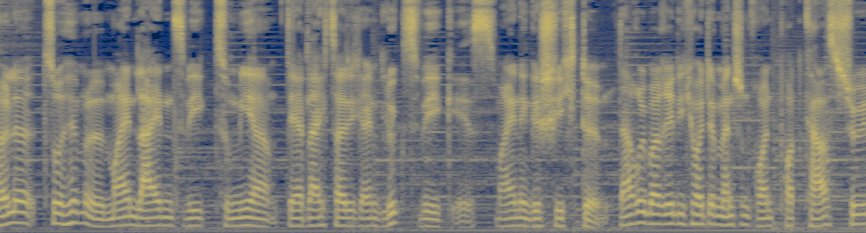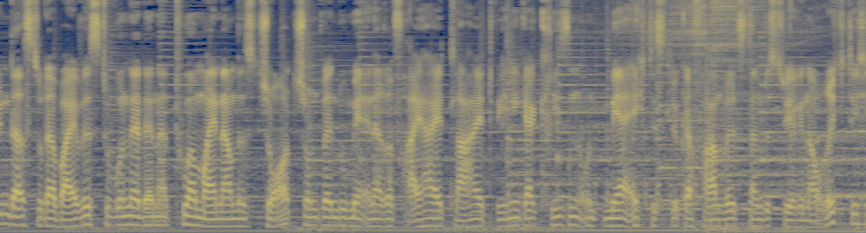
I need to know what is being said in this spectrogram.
Hölle zu Himmel, mein Leidensweg zu mir, der gleichzeitig ein Glücksweg ist, meine Geschichte. Darüber rede ich heute im Menschenfreund Podcast. Schön, dass du dabei bist, du Wunder der Natur. Mein Name ist George und wenn du mehr innere Freiheit, Klarheit, weniger Krisen und mehr echtes Glück erfahren willst, dann bist du ja genau richtig.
